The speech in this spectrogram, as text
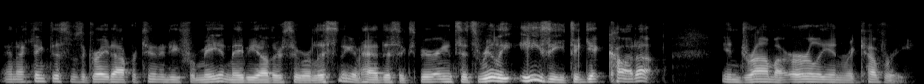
and I think this was a great opportunity for me, and maybe others who are listening have had this experience. It's really easy to get caught up in drama early in recovery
